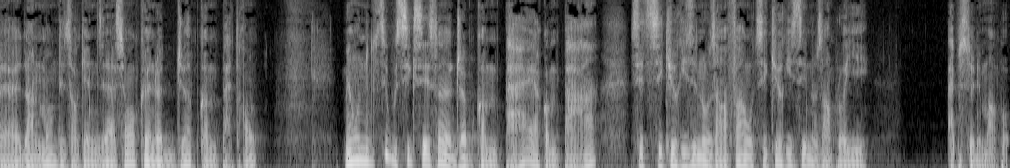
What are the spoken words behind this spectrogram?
euh, dans le monde des organisations, que notre job comme patron, mais on nous dit aussi que c'est ça notre job comme père, comme parent, c'est de sécuriser nos enfants ou de sécuriser nos employés. Absolument pas.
